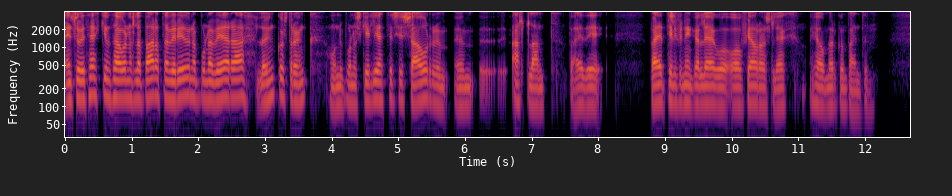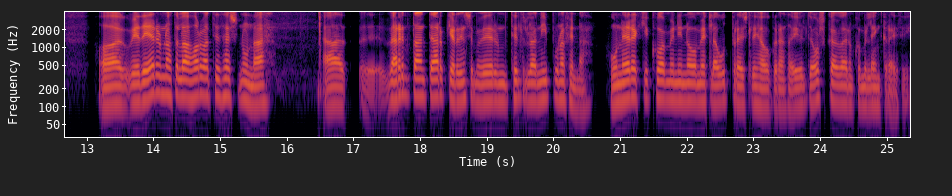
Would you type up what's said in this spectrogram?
eins og við þekkjum þá er náttúrulega bara að við erum búin að vera laung og ströng, hún er búin að skilja eftir sér sár um, um allt land, bæði bæði tilfinningarleg og, og fjárhansleg hjá mörgum bændum. Og við erum náttúrulega að horfa til þess núna að eh, verndandi arfgerðin sem við erum til dæla nýbúin að finna, hún er ekki komin í nógu mikla útbreysli hjá okkur en það ég vildi óska að við erum komið lengra í því.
